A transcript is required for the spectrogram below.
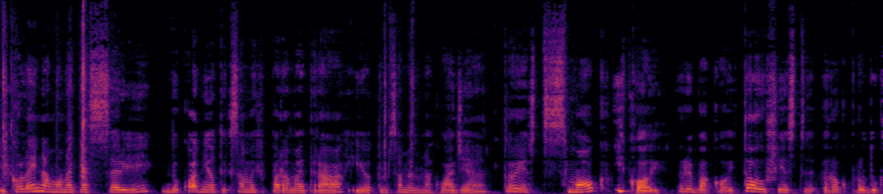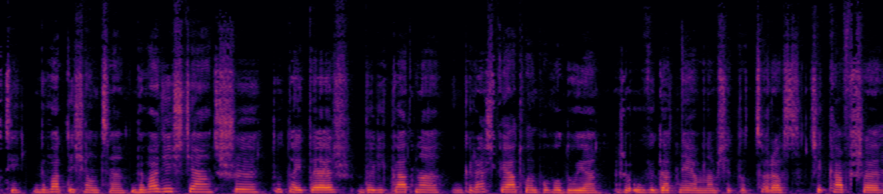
I kolejna moneta z serii, dokładnie o tych samych parametrach i o tym samym nakładzie, to jest smok i koi, ryba koi. To już jest rok produkcji 2023. Tutaj też delikatna gra światłem powoduje, że uwydatniają nam się to coraz ciekawsze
